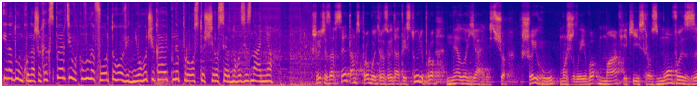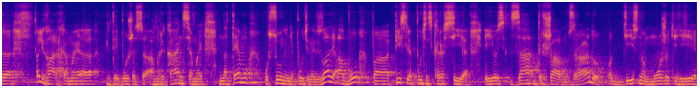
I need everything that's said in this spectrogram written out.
І на думку наших експертів, в Лефортово від нього чекають не просто щиросердного зізнання. Швидше за все, там спробують розгойдати історію про нелояльність, що Шойгу, можливо, мав якісь розмови з олігархами, е, не дай Боже, з американцями на тему усунення Путіна від влади або е, після Путінська Росія. І ось за державну зраду от дійсно можуть і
